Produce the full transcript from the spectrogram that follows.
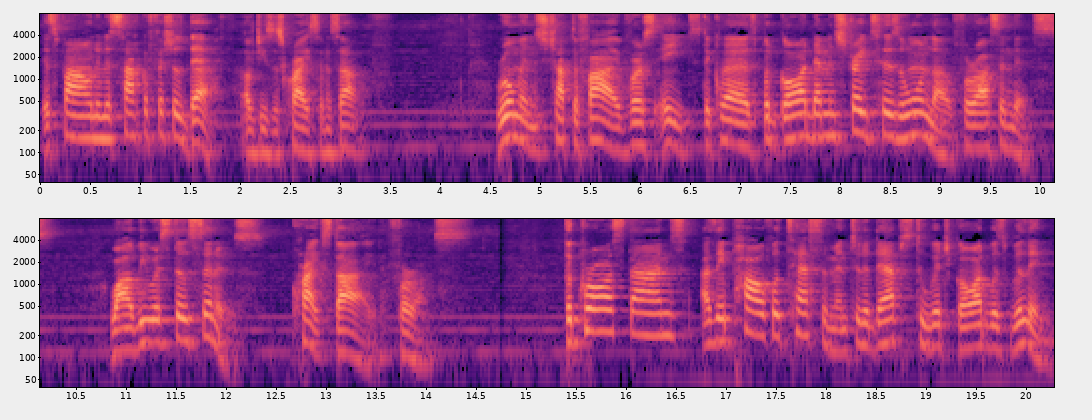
is found in the sacrificial death of Jesus Christ Himself. Romans chapter 5, verse 8 declares, But God demonstrates His own love for us in this. While we were still sinners, Christ died for us. The cross stands as a powerful testament to the depths to which God was willing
